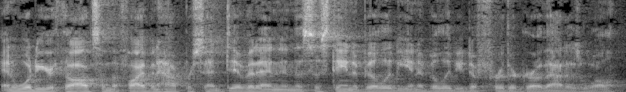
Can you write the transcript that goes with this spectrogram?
and what are your thoughts on the 5.5% dividend and the sustainability and ability to further grow that as well?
